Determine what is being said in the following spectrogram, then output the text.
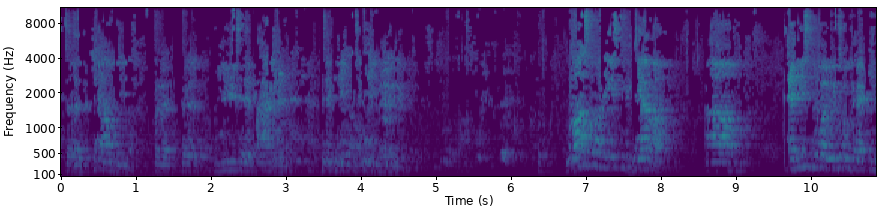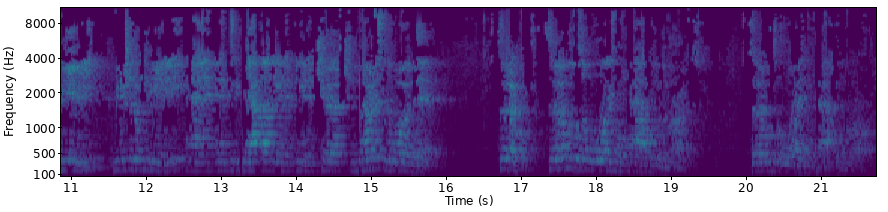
So the challenge is for, for use their passion to to keep moving. Last one is together. Um, and this is where we talk about community, missional community, and, and together in a, in a church. Notice the word there. Circles. Circles are always more powerful than rows. Circles are always more powerful than rows.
